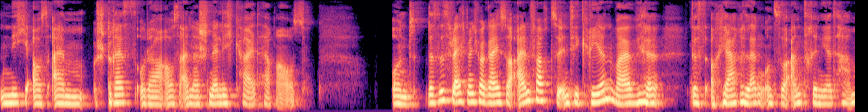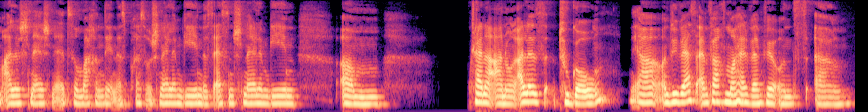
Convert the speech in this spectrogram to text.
nicht aus einem Stress oder aus einer Schnelligkeit heraus. Und das ist vielleicht manchmal gar nicht so einfach zu integrieren, weil wir das auch jahrelang uns so antrainiert haben, alles schnell, schnell zu machen, den Espresso schnell im Gehen, das Essen schnell im Gehen, ähm, keine Ahnung, alles to go. Ja, und wie wäre es einfach mal, wenn wir uns ähm,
